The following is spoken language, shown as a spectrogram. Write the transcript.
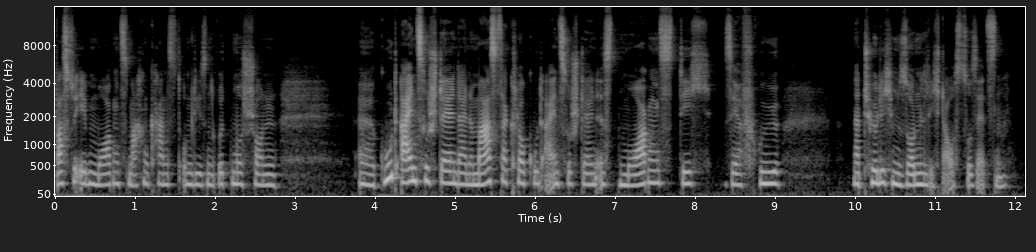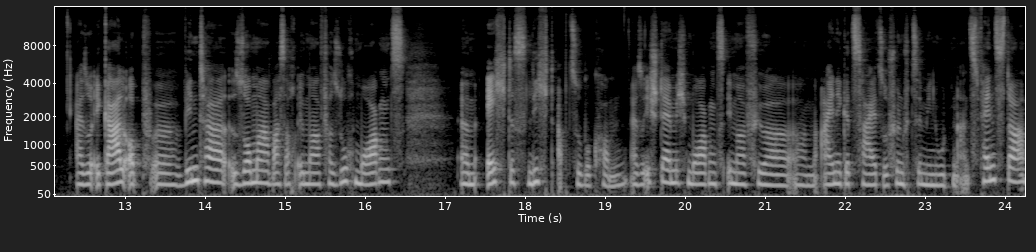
was du eben morgens machen kannst, um diesen Rhythmus schon äh, gut einzustellen, deine Masterclock gut einzustellen, ist morgens dich sehr früh natürlichem Sonnenlicht auszusetzen. Also egal ob äh, Winter, Sommer, was auch immer, versuch morgens ähm, echtes Licht abzubekommen. Also ich stelle mich morgens immer für ähm, einige Zeit, so 15 Minuten ans Fenster,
